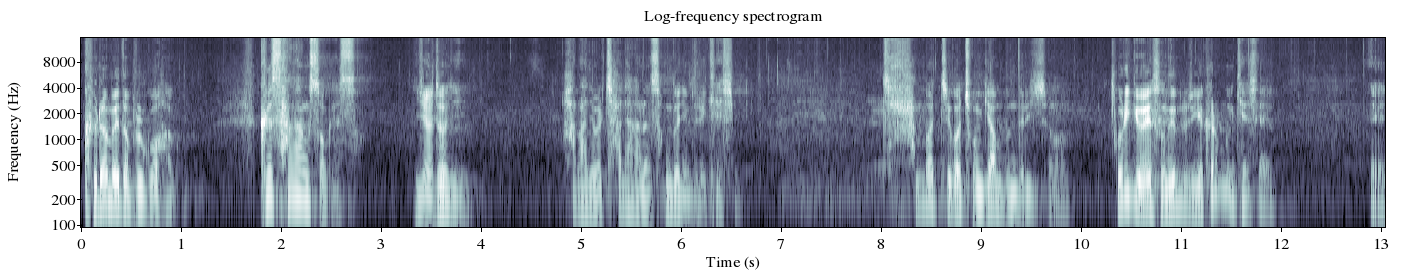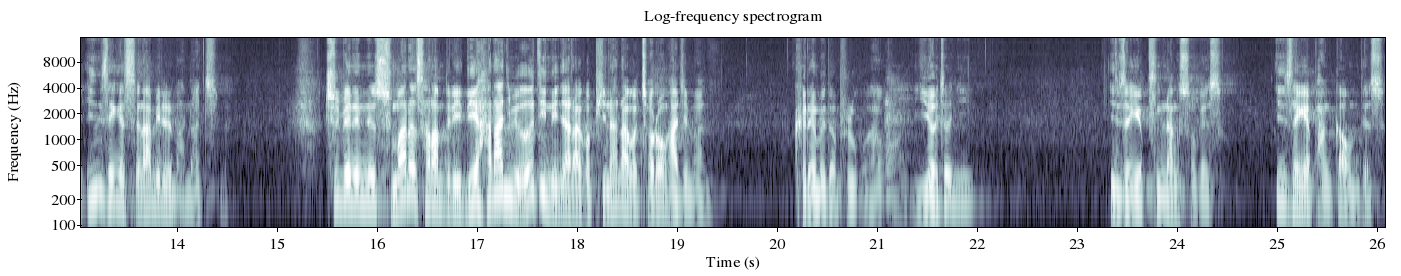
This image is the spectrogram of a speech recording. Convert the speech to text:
그럼에도 불구하고 그 상황 속에서 여전히 하나님을 찬양하는 성도님들이 계십니다. 참 멋지고 존귀한 분들이죠. 우리 교회 성도님들 중에 그런 분 계세요. 예, 인생의 쓰나미를 만났지만 주변에 있는 수많은 사람들이 네 하나님이 어디 있느냐라고 비난하고 조롱하지만 그럼에도 불구하고 여전히 인생의 풍랑 속에서 인생의 방 가운데서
